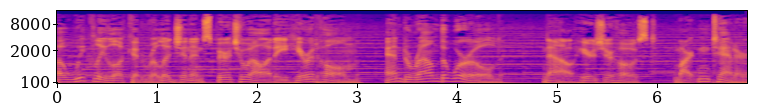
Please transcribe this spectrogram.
a weekly look at religion and spirituality here at home and around the world. Now, here's your host, Martin Tanner.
